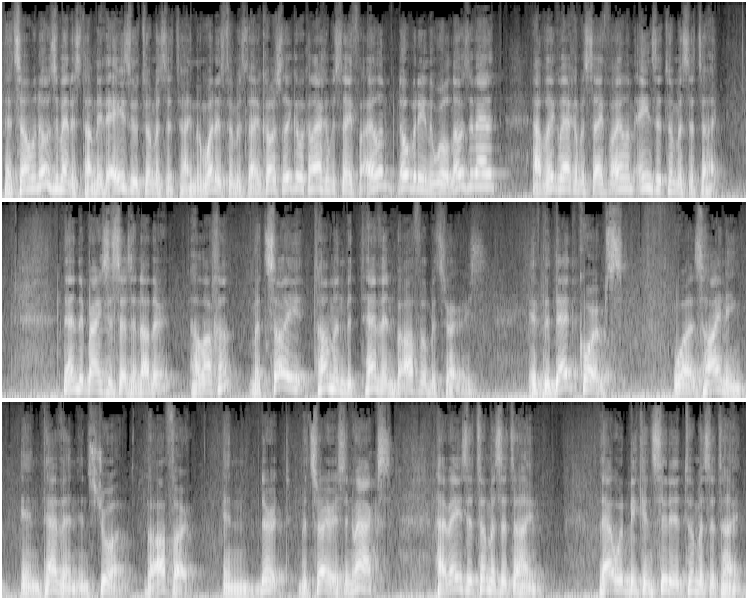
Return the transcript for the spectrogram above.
that someone knows about his tummy. The Ezu Tumas time. And what is Tumas time? Nobody in the world knows about it. Then the Brisa says another halacha. If the dead corpse was hiding in teven, in straw, ba'afar, in dirt, b'tzreris, in wax, Hareza Tumas racks, that would be considered tumas time.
